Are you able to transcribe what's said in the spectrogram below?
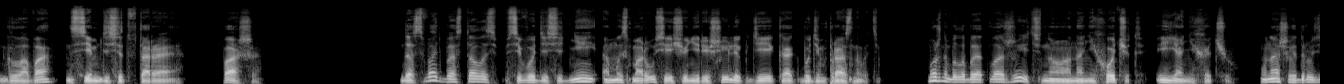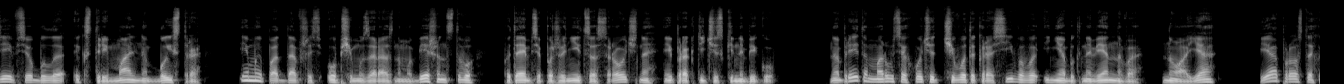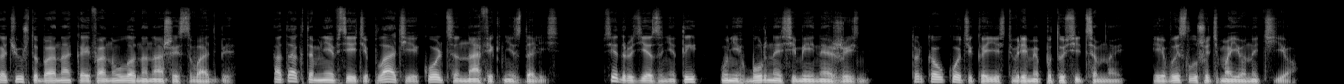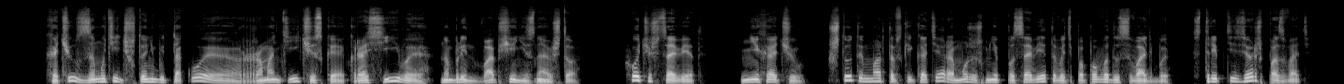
Глава 72. Паша. До свадьбы осталось всего 10 дней, а мы с Марусей еще не решили, где и как будем праздновать. Можно было бы отложить, но она не хочет, и я не хочу. У наших друзей все было экстремально быстро, и мы, поддавшись общему заразному бешенству, пытаемся пожениться срочно и практически на бегу. Но при этом Маруся хочет чего-то красивого и необыкновенного, ну а я... Я просто хочу, чтобы она кайфанула на нашей свадьбе. А так-то мне все эти платья и кольца нафиг не сдались. Все друзья заняты, у них бурная семейная жизнь. Только у котика есть время потусить со мной и выслушать мое нытье. Хочу замутить что-нибудь такое романтическое, красивое, но, блин, вообще не знаю что. Хочешь совет? Не хочу. Что ты, мартовский котяра, можешь мне посоветовать по поводу свадьбы? Стриптизерш позвать?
